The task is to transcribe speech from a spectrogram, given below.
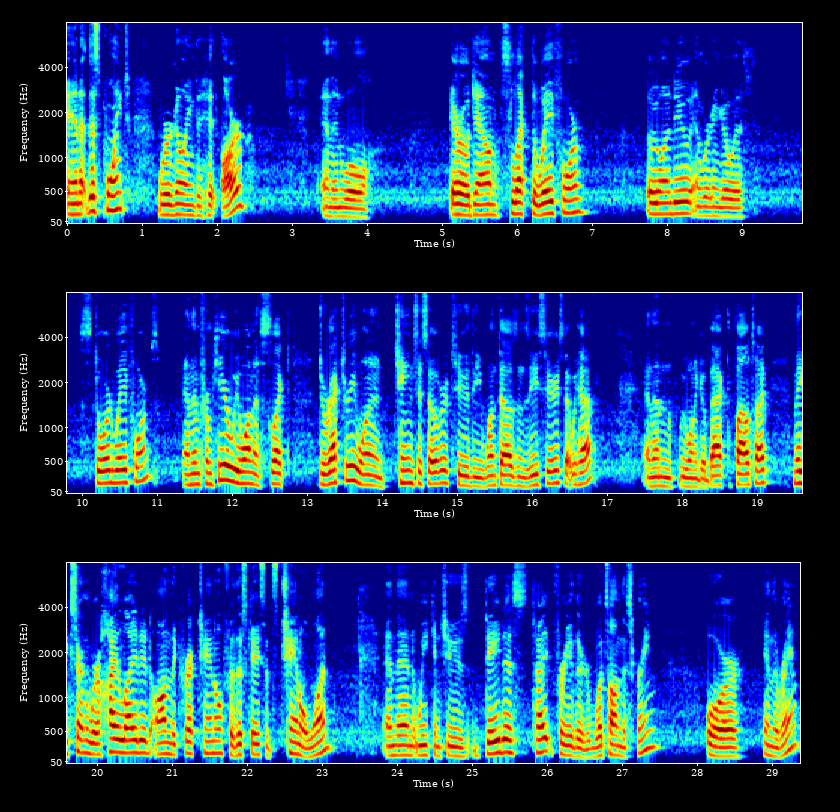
And at this point, we're going to hit ARB, and then we'll arrow down, select the waveform that we want to do, and we're going to go with stored waveforms. And then from here, we want to select directory. We want to change this over to the 1000Z series that we have. And then we want to go back to file type Make certain we're highlighted on the correct channel. For this case, it's channel 1. And then we can choose data type for either what's on the screen or in the RAM.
